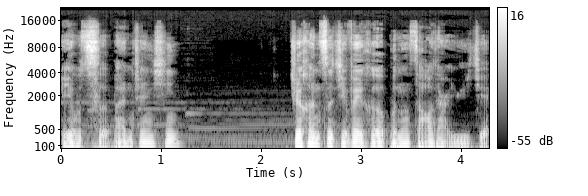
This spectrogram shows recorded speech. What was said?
也有此般真心。只恨自己为何不能早点遇见。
